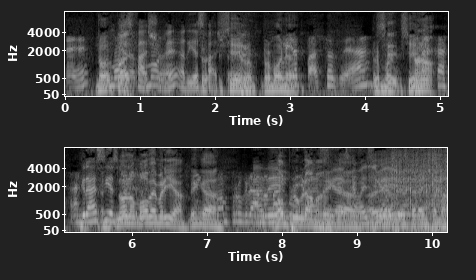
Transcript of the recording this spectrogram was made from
Eh? No, Ramon, clar, Ja es fa això, Ramon, eh? Ara ja es fa això. Sí, Ra- tu ja Ramona. et passes, eh? Ramona, sí. No, no, Gràcies. no, per- no, molt bé, Maria. Vinga, Bon programa. Adéu. Bon programa. Gràcies, vinga. que vagi Adéu, bé. d'Arenys de Mar.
